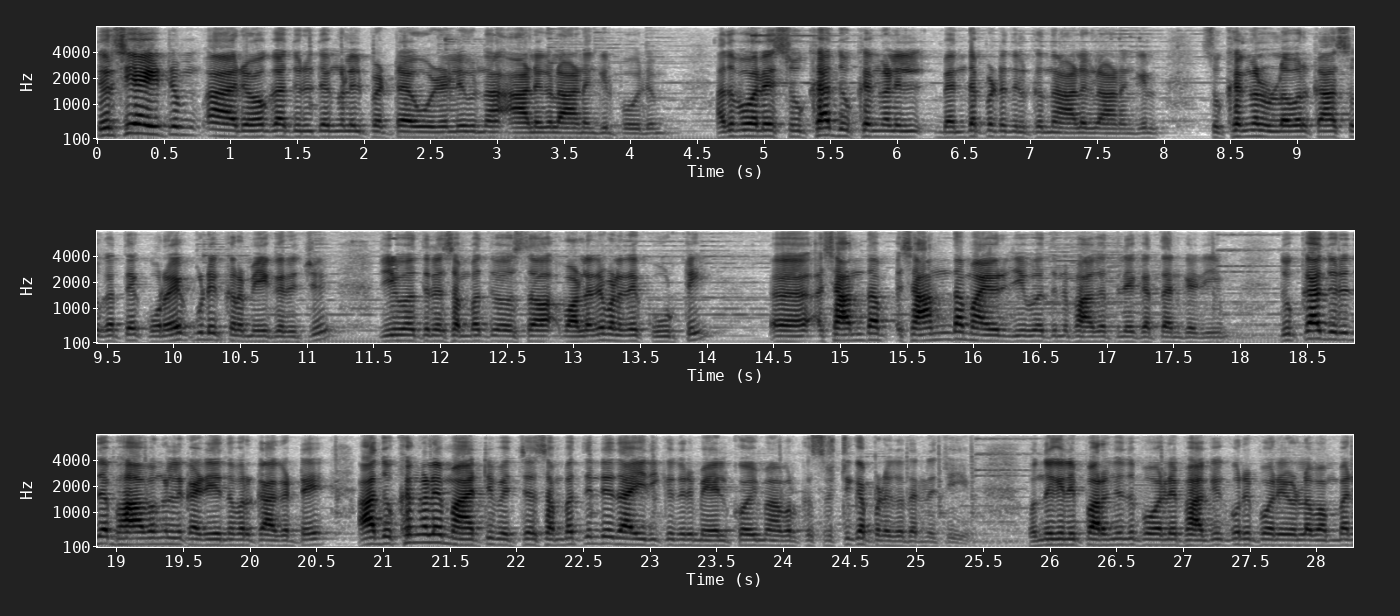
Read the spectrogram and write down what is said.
തീർച്ചയായിട്ടും രോഗ രോഗദുരിതങ്ങളിൽപ്പെട്ട് ഉഴലുന്ന ആളുകളാണെങ്കിൽ പോലും അതുപോലെ സുഖ ദുഃഖങ്ങളിൽ ബന്ധപ്പെട്ട് നിൽക്കുന്ന ആളുകളാണെങ്കിൽ സുഖങ്ങളുള്ളവർക്ക് ആ സുഖത്തെ കുറേ കൂടി ക്രമീകരിച്ച് ജീവിതത്തിലെ സമ്പദ് വ്യവസ്ഥ വളരെ വളരെ കൂട്ടി ശാന്ത ശാന്തമായൊരു ജീവിതത്തിന്റെ ഭാഗത്തിലേക്ക് എത്താൻ കഴിയും. ദുഃഖ ദുരിത ഭാവങ്ങളിൽ കഴിയുന്നവർക്കാകട്ടെ ആ ദുഃഖങ്ങളെ മാറ്റിവെച്ച് സമ്പത്തിന്റെതായിരിക്കുന്ന ഒരു മേൽക്കോയ്മ അവർക്ക് സൃഷ്ടിക്കപ്പെടുക തന്നെ ചെയ്യും. ഒന്നുകിൽ ഈ പറഞ്ഞതുപോലെ ഭാഗ്യക്കുറി പോലെയുള്ള വമ്പൻ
